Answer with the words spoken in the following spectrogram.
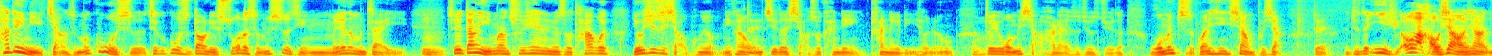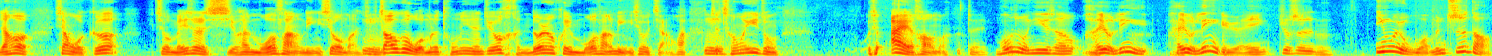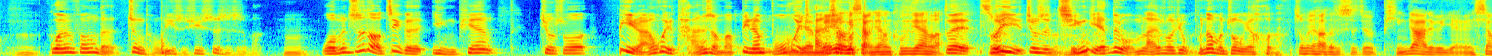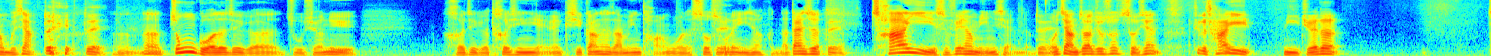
他对你讲什么故事，这个故事到底说了什么事情，没有那么在意。嗯，所以当荧幕上出现那个时候，他会，尤其是小朋友，你看，我们记得小时候看电影，看那个领袖人物，对于我们小孩来说，就是觉得我们只关心像不像，对，觉得一举哇，好像好像。然后像我哥就没事喜欢模仿领袖嘛，就招过我们的同龄人，就有很多人会模仿领袖讲话，就成为一种就爱好嘛。对，某种意义上还有另还有另一个原因，就是。因为我们知道，官方的正统历史叙事是什么，嗯，我们知道这个影片就说必然会谈什么，必然不会谈什么，没有想象空间了。对，所以就是情节对我们来说就不那么重要了。重要的是就评价这个演员像不像。对对，嗯，那中国的这个主旋律和这个特型演员，其实刚才咱们已经讨论过了，受苏联影响很大，但是差异是非常明显的。对，我想知道，就是说，首先这个差异，你觉得？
